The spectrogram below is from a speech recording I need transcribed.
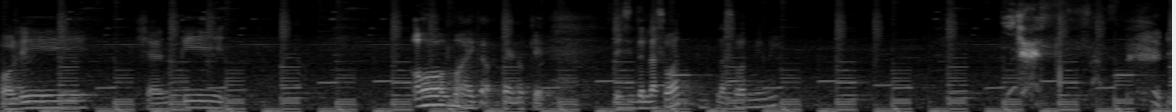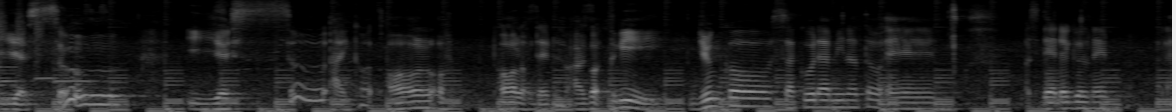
Polly. Shanti. Oh my god, pen. Okay. This is the last one. Last one, maybe. Yes. Yes, so. Yes, so. I got all of all of them. I got three. Junko, Sakura Minato, and what's the other girl name? I,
